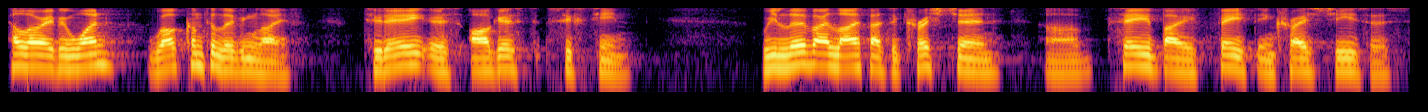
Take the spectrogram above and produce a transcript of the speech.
Hello, everyone. Welcome to Living Life. Today is August 16. We live our life as a Christian, uh, saved by faith in Christ Jesus.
